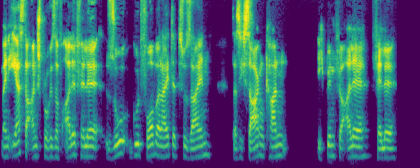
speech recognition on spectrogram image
Mein erster Anspruch ist auf alle Fälle, so gut vorbereitet zu sein, dass ich sagen kann, ich bin für alle Fälle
